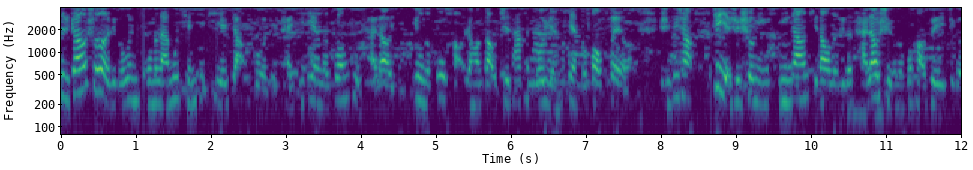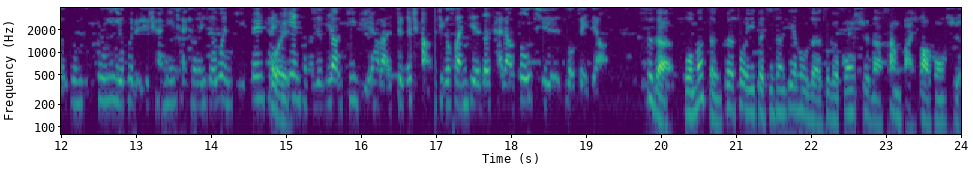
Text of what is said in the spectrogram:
就是刚刚说到这个问题，我们栏目前几期也讲过，就是台积电的光阻材料用的不好，然后导致它很多原片都报废了。实际上，这也是说明您刚刚提到的这个材料使用的不好，对这个工工艺或者是产品产生了一些问题。但是台积电可能就比较积极，它把整个厂这个环节的材料都去作废掉。是的，我们整个做一个集成电路的这个工序呢，上百道工序。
